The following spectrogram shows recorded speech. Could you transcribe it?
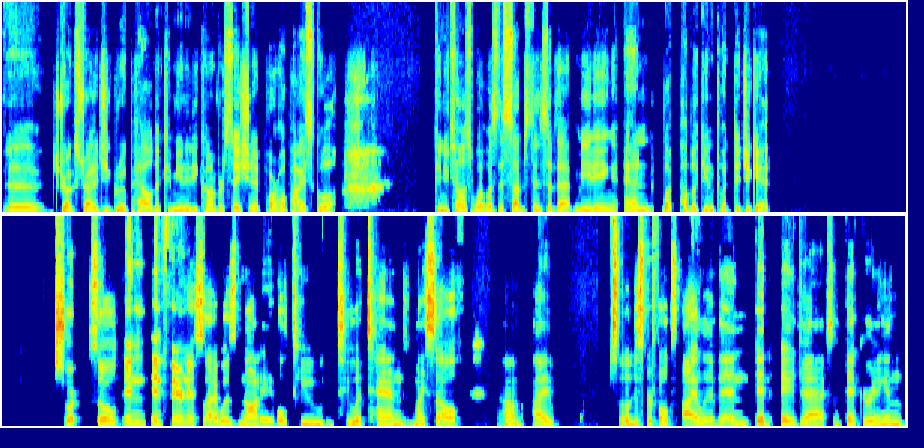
the drug strategy group held a community conversation at Port Hope High School. Can you tell us what was the substance of that meeting and what public input did you get? Sure. So in in fairness, I was not able to to attend myself. Um, I so just for folks, I live in in Ajax and Pickering, and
